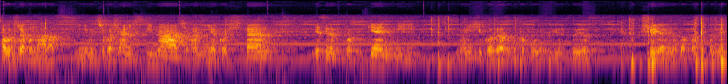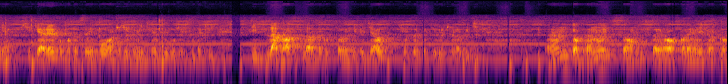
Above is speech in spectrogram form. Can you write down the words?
całe drzewo naraz i nie trzeba się ani wspinać, ani jakoś ten. Jest jeden po prostu pień i no i się go od razu wykopuje, więc to jest przyjemne, dobra, zamienię siekiery, bo potem sobie połączę, żeby mieć więcej użyć, to taki tip dla was, dla tego kto nie wiedział, żeby takie rzeczy robić. Em, dobra, no i co? Tutaj o, kolejne jeziorko.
